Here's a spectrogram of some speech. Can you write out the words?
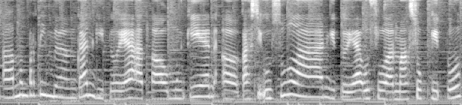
eh, mempertimbangkan gitu ya atau mungkin eh, kasih usulan gitu ya usulan masuk gitu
